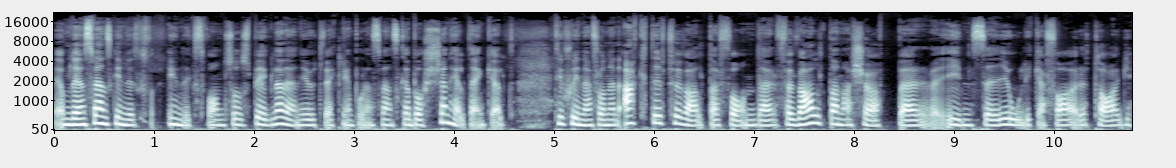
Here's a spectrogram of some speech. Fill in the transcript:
Om det är en svensk index, indexfond så speglar den ju utvecklingen på den svenska börsen helt enkelt. Till skillnad från en aktivt förvaltarfond där förvaltarna köper in sig i olika företag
